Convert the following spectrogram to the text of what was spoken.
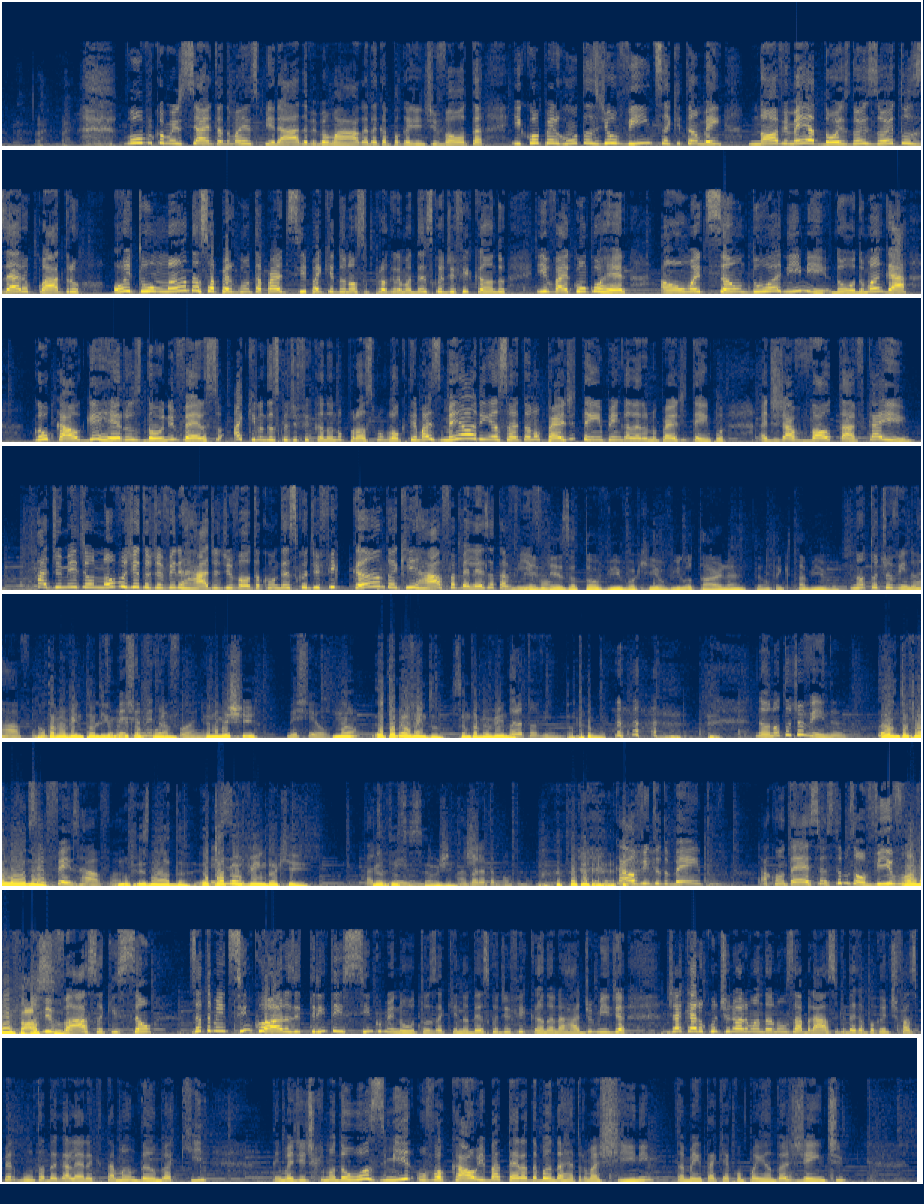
Vamos pro comercial, então, dar uma respirada, beber uma água, daqui a pouco a gente volta. E com perguntas de ouvintes aqui também, 962-280481. Manda sua pergunta, participa aqui do nosso programa Descodificando e vai concorrer a uma edição do anime, do, do mangá Gokal Guerreiros do Universo, aqui no Descodificando no próximo bloco. Tem mais meia horinha só, então não perde tempo, hein, galera? Não perde tempo. A gente já volta, fica aí. Rádio Mídia é um novo jeito de ouvir rádio de volta com Descodificando aqui. Rafa, beleza? Tá vivo? Beleza, tô vivo aqui, eu vim lutar, né? Então tem que estar vivo. Não tô te ouvindo, Rafa. Não tá me ouvindo? Então liga meu microfone. microfone. Eu não mexi. Mexeu. Não, eu tô me ouvindo. Você não tá me ouvindo? Agora eu tô ouvindo. Então tá bom. Não, não tô te ouvindo. Eu não tô O que falando. você fez, Rafa? Eu não fiz nada. Eu tô me ouvindo aqui. Tá Meu Deus do céu, gente. Agora tá bom, tá bom. Calvin, tudo bem? Acontece, estamos ao vivo. Ao vivaço. Ao vivaço, aqui são Exatamente 5 horas e 35 minutos aqui no Descodificando na Rádio Mídia. Já quero continuar mandando uns abraços, que daqui a pouco a gente faz pergunta da galera que tá mandando aqui. Tem mais gente que mandou o Osmir, o vocal e batera da banda Retro Machine. Também tá aqui acompanhando a gente.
